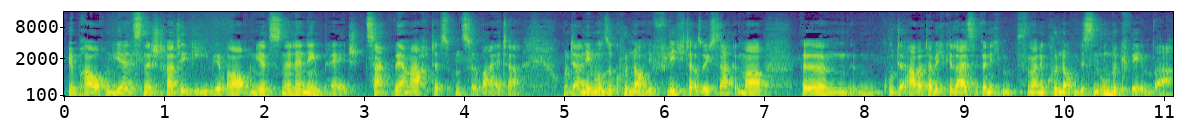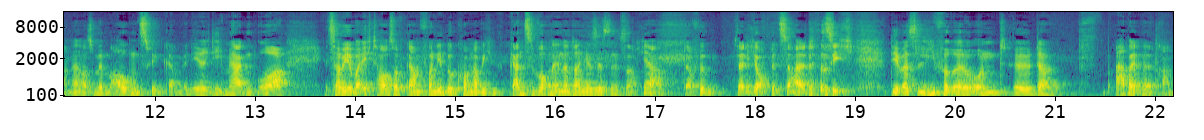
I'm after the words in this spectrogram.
Wir brauchen jetzt eine Strategie, wir brauchen jetzt eine Landingpage. Zack, wer macht es und so weiter. Und da nehmen unsere Kunden auch in die Pflicht. Also ich sage immer, ähm, gute Arbeit habe ich geleistet, wenn ich für meine Kunden auch ein bisschen unbequem war. Ne? Also mit dem Augenzwinkern. Wenn die richtig merken, oh, jetzt habe ich aber echt Hausaufgaben von dir bekommen, habe ich das ganze Wochenende dran gesessen. Ich sage, ja, dafür werde ich auch bezahlt, dass ich dir was liefere und äh, da arbeiten wir dran.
